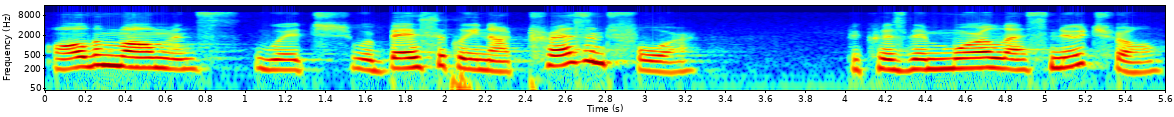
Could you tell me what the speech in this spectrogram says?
all the moments which we're basically not present for because they're more or less neutral,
